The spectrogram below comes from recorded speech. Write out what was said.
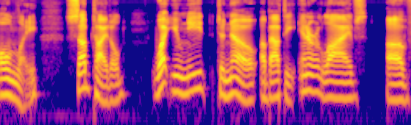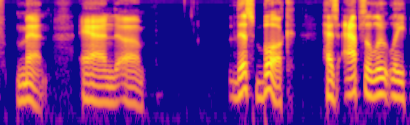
Only, subtitled What You Need to Know About the Inner Lives of Men. And uh, this book has absolutely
